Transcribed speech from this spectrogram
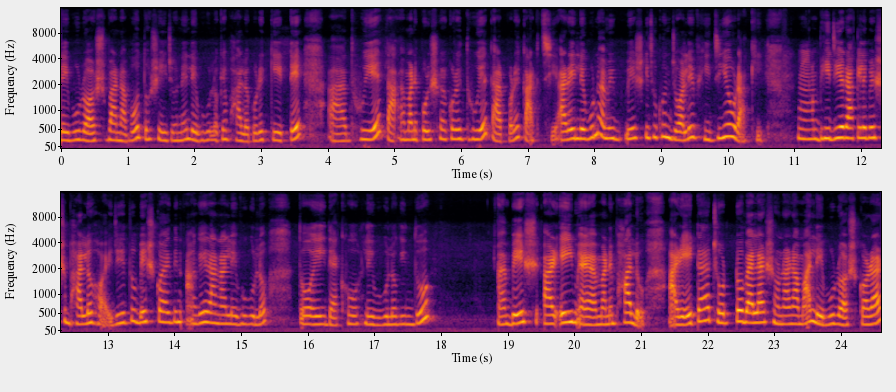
লেবু রস বানাবো, তো সেই জন্যে লেবুগুলোকে ভালো করে কেটে ধুয়ে তা মানে পরিষ্কার করে ধুয়ে তারপরে কাটছি। আর এই লেবু না আমি বেশ কিছুক্ষণ জলে ভিজিয়েও রাখি। ভিজিয়ে রাখলে বেশ ভালো হয়। যেহেতু বেশ কয়েকদিন আগের আনা লেবুগুলো, তো এই দেখো লেবুগুলো কিন্তু বেশ আর এই মানে ভালো। আর এটা ছোট্টবেলার সোনার আমার লেবুর রস করার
